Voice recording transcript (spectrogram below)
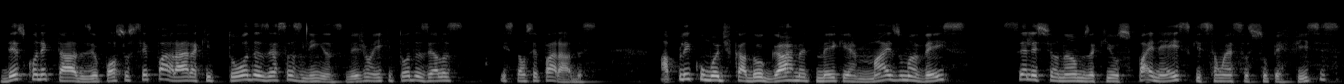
desconectadas. Eu posso separar aqui todas essas linhas. Vejam aí que todas elas estão separadas. Aplico o modificador Garment Maker mais uma vez. Selecionamos aqui os painéis, que são essas superfícies.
